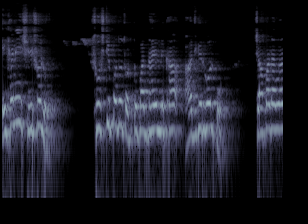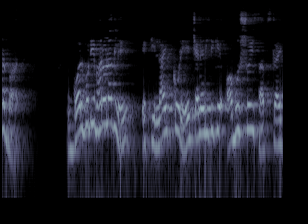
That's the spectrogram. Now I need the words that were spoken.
এখানেই শেষ হলো। ষষ্ঠীপদ চট্টোপাধ্যায়ের লেখা আজকের গল্প, চাপাডাঙ্গার বাঁধ। গল্পটি ভালো লাগলে একটি লাইক করে চ্যানেলটিকে অবশ্যই সাবস্ক্রাইব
